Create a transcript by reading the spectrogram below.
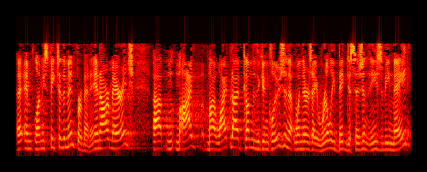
and let me speak to the men for a minute. In our marriage, uh, my, my wife and I have come to the conclusion that when there's a really big decision that needs to be made,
